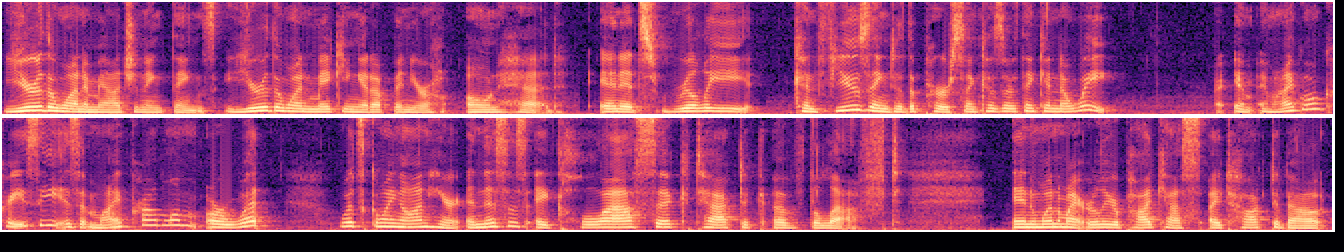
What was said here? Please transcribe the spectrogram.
You're the one imagining things. You're the one making it up in your own head. And it's really confusing to the person because they're thinking, "No, wait. Am, am I going crazy? Is it my problem or what what's going on here?" And this is a classic tactic of the left. In one of my earlier podcasts, I talked about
